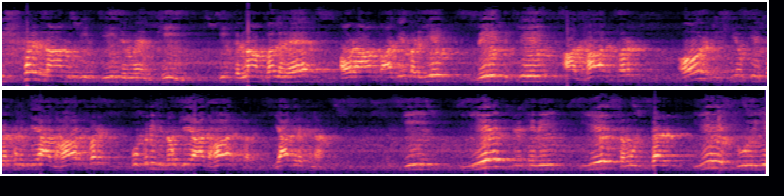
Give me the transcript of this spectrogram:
ईश्वर नाम की चीज़ में भी इतना बल है, और आप आगे बढ़िए, वेद के आधार पर और ऋषियों के कथन के आधार पर, उपनिषदों के आधार पर याद रखना कि ये पृथ्वी, ये समुद्र, ये सूर्य,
